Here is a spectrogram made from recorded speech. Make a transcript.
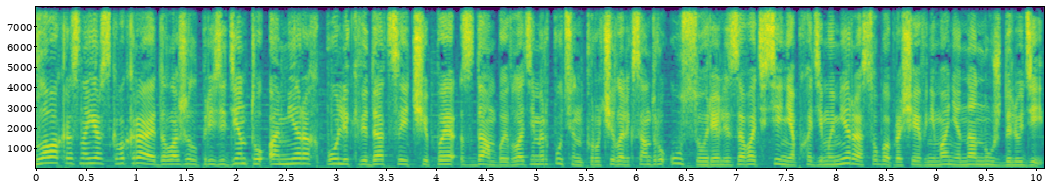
Глава Красноярского края доложил президенту о мерах по ликвидации ЧП с дамбой. Владимир Путин поручил Александру Усу реализовать все необходимые меры, особо обращая внимание на нужды людей.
